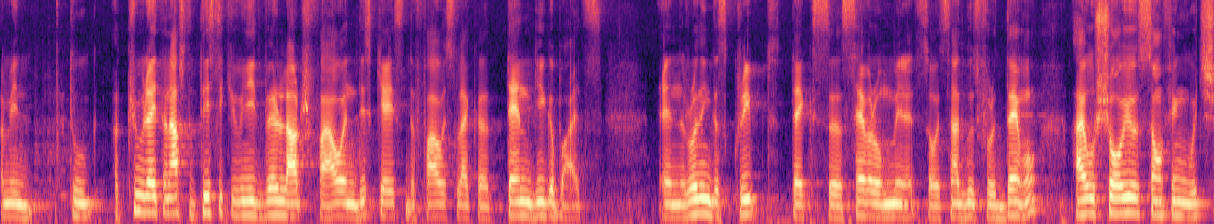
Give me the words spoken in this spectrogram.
I mean, to accumulate enough statistic, you need very large file. In this case, the file is like uh, 10 gigabytes. And running the script takes uh, several minutes, so it's not good for demo. I will show you something which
